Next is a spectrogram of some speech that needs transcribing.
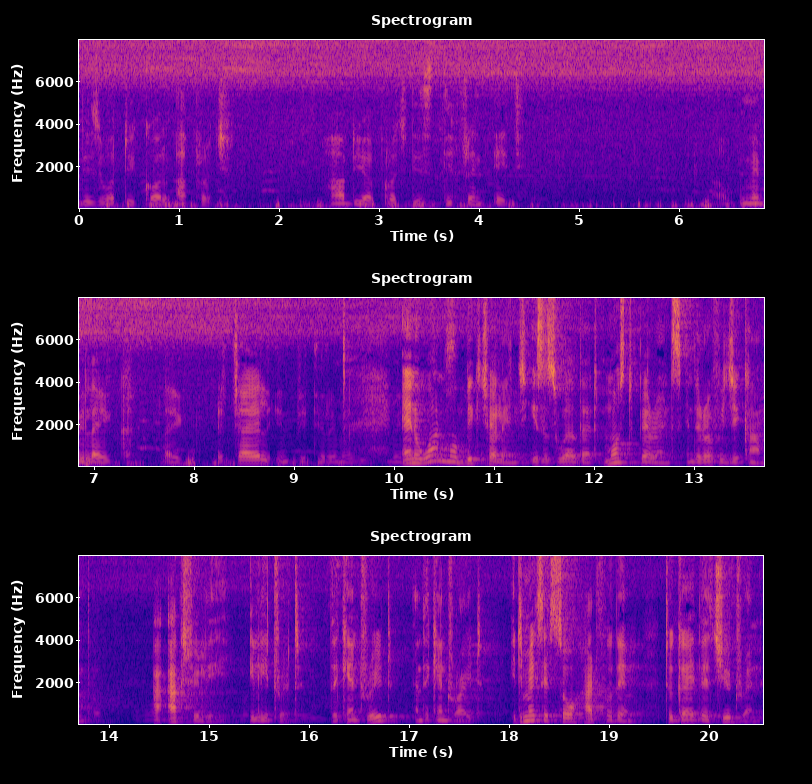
this is what we call approach. How do you approach this different age? Uh, Maybe like like a child in P3 maybe. maybe And one more big challenge is as well that most parents in the refugee camp are actually illiterate. They can't read and they can't write. It makes it so hard for them to guide their children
